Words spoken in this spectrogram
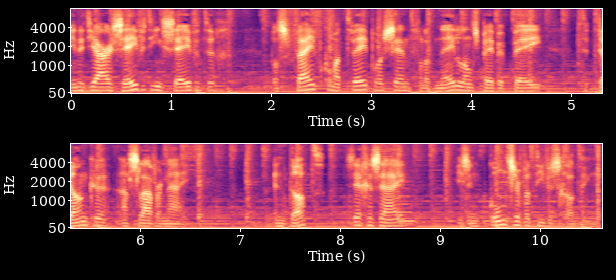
In het jaar 1770 was 5,2% van het Nederlands BBP te danken aan slavernij. En dat, zeggen zij, is een conservatieve schatting.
